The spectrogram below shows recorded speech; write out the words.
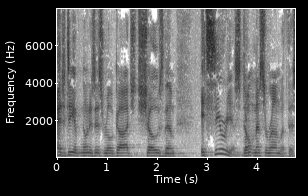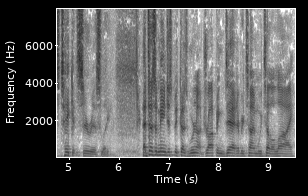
entity of, known as Israel, God shows them it's serious. Don't mess around with this. Take it seriously. That doesn't mean just because we're not dropping dead every time we tell a lie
